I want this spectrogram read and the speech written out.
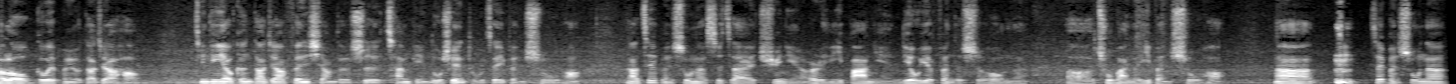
Hello，各位朋友，大家好。今天要跟大家分享的是《产品路线图》这一本书哈。那这本书呢是在去年二零一八年六月份的时候呢，啊出版的一本书哈。那 这本书呢，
